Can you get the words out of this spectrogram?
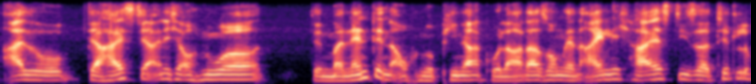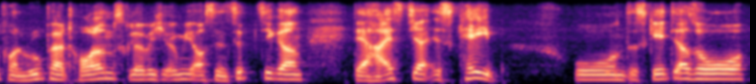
Also der heißt ja eigentlich auch nur denn man nennt den auch nur Pina Colada Song, denn eigentlich heißt dieser Titel von Rupert Holmes, glaube ich, irgendwie aus den 70ern, der heißt ja Escape. Und es geht ja so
